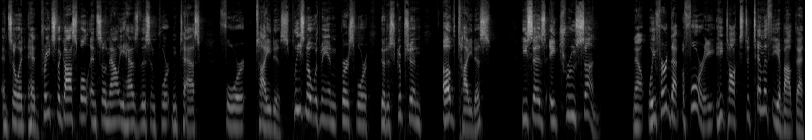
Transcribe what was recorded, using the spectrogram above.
and so it had preached the gospel, and so now he has this important task for Titus. Please note with me in verse 4 the description of Titus. He says, a true son. Now, we've heard that before. He, he talks to Timothy about that.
